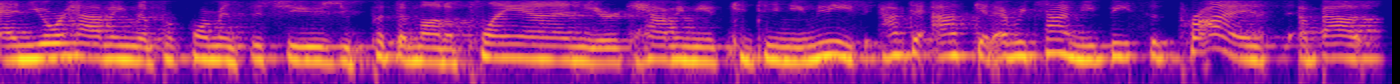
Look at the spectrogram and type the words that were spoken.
and you're having the performance issues. You put them on a plan. You're having these continuing meetings. You have to ask it every time. You'd be surprised about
